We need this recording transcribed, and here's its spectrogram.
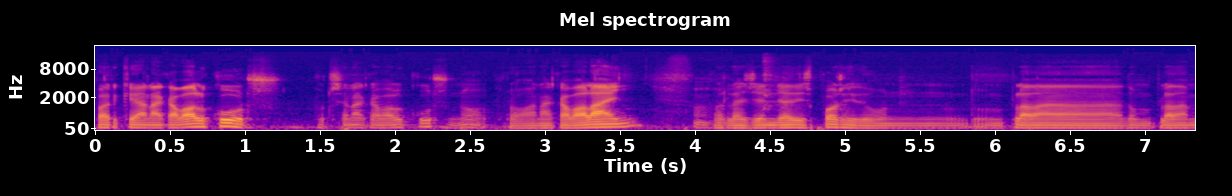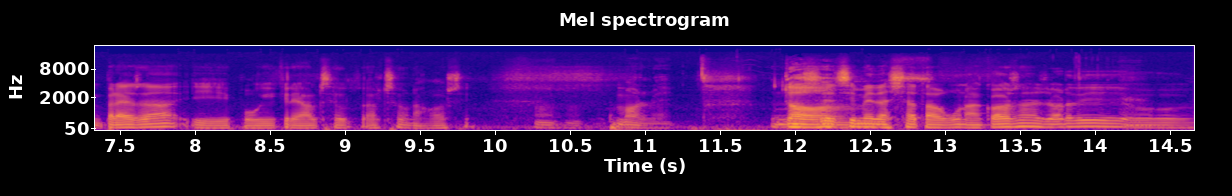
perquè en acabar el curs, potser en acabar el curs no, però en acabar l'any uh -huh. doncs la gent ja disposi d'un pla d'empresa de, i pugui crear el seu, el seu negoci. Uh -huh. Molt bé. No doncs... sé si m'he deixat alguna cosa, Jordi. O...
